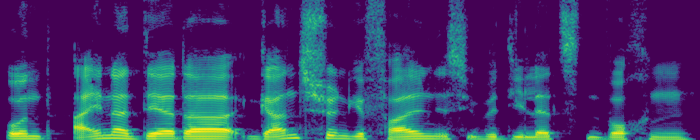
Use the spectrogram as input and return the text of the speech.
und einer, der da ganz schön gefallen ist über die letzten Wochen,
